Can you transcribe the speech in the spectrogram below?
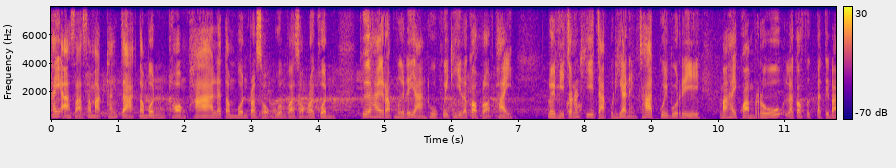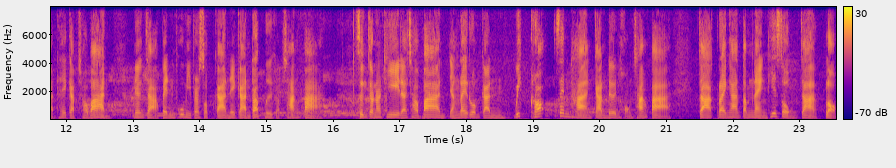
ให้อาสาสมัครทั้งจากตำบลคลองพาและตำบลประสงค์รวมกว่า 200 คน เพื่อให้รับมือได้อย่างถูกวิธีและก็ปลอดภัยโดยมีเจ้าหน้าที่จากอุทยานแห่งชาติกุยบุรี มาให้ความรู้แล้วก็ฝึกปฏิบัติให้กับชาวบ้าน เนื่องจากเป็นผู้มีประสบการณ์ในการรับมือกับช้างป่า ซึ่งเจ้าหน้าที่และชาวบ้านยังได้ร่วมกันวิเคราะห์เส้นทางการเดินของช้างป่า จากรายงานตำแหน่งที่ส่งจากปลอก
